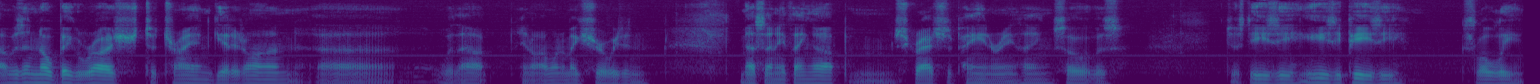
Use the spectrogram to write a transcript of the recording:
I was in no big rush to try and get it on uh, without, you know, I want to make sure we didn't mess anything up, scratch the paint or anything. So it was just easy, easy peasy, slowly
